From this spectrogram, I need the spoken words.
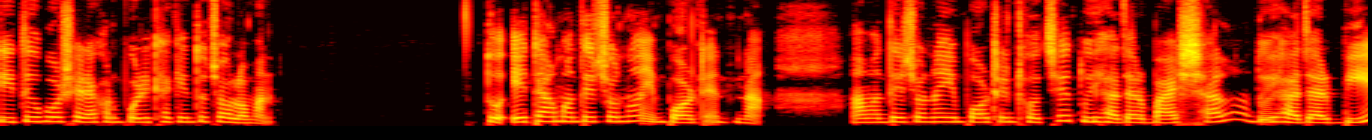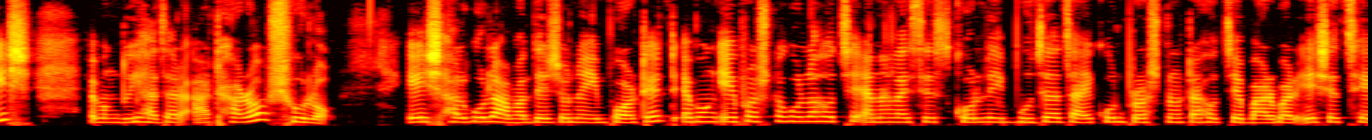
দ্বিতীয় বর্ষের এখন পরীক্ষা কিন্তু চলমান। তো এটা আমাদের জন্য ইম্পর্টেন্ট না। আমাদের জন্য ইম্পর্টেন্ট হচ্ছে দুই হাজার বাইশ সাল, দুই হাজার বিশ এবং দুই হাজার আঠারো, ষোলো। এই সালগুলো আমাদের জন্য ইম্পর্টেন্ট এবং এই প্রশ্নগুলো হচ্ছে অ্যানালাইসিস করলেই বোঝা যায় কোন প্রশ্নটা হচ্ছে বারবার এসেছে,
